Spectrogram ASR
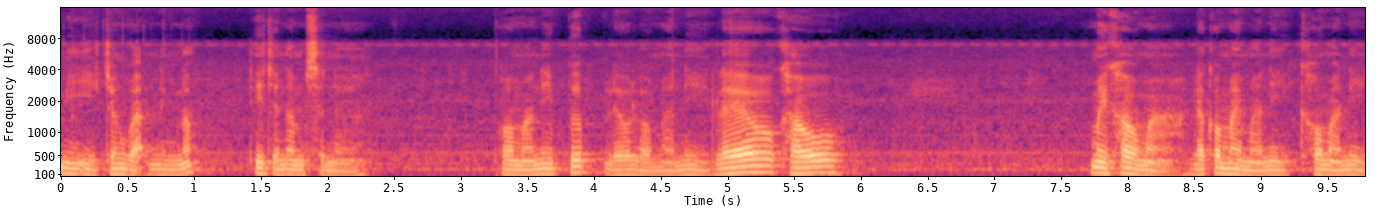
มีอีกจังหวะหนึ่งเนาะ ที่จะนำเสนอ พอมานี่ปุ๊บแล้วเรามานี่ แล้วเขาไม่เข้ามาแล้วก็ไม่มานี่ เข้ามานี่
